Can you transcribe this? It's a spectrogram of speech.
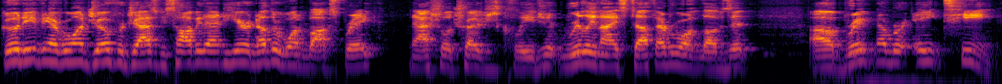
Good evening, everyone. Joe for Jaspy's Hobbyland here. Another one box break. National Treasures Collegiate. Really nice stuff. Everyone loves it. Uh, break number 18.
